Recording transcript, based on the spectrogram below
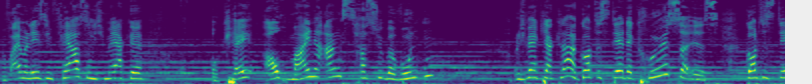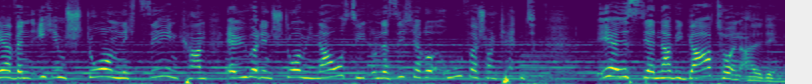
Auf einmal lese ich den Vers und ich merke, okay, auch meine Angst hast du überwunden? Und ich merke, ja klar, Gott ist der, der größer ist. Gott ist der, wenn ich im Sturm nicht sehen kann, er über den Sturm hinaussieht und das sichere Ufer schon kennt. Er ist der Navigator in all dem.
